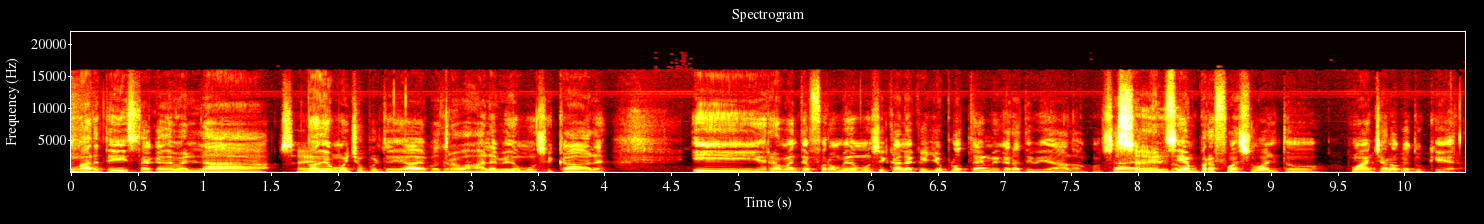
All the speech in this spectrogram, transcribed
un artista que de verdad Sí. nos dio muchas oportunidades para trabajar en videos musicales. Y realmente fueron videos musicales que yo exploté mi creatividad, loco. O sea, Sí, él siempre fue suelto. Juancha, lo que tú quieras.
